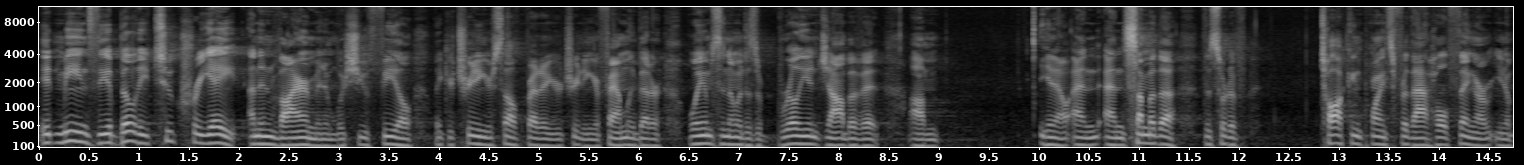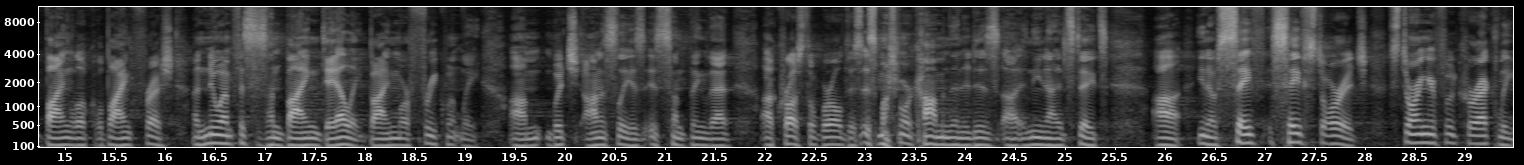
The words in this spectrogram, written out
it means the ability to create an environment in which you feel like you're treating yourself better, you're treating your family better. Williams Sonoma does a brilliant job of it. Um, you know, and, and some of the, the sort of talking points for that whole thing are you know buying local buying fresh a new emphasis on buying daily buying more frequently um, which honestly is, is something that across the world is, is much more common than it is uh, in the united states uh, you know safe safe storage storing your food correctly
